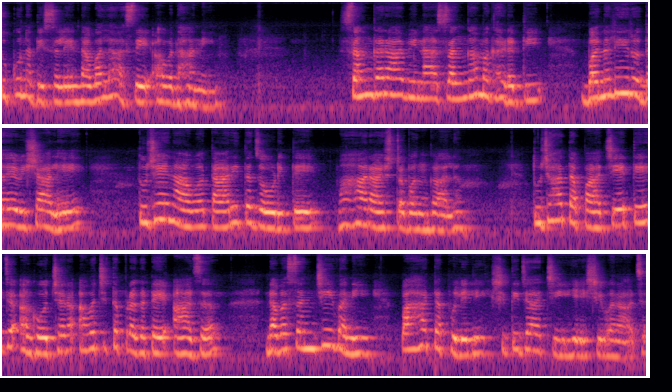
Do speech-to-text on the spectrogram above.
चुकून दिसले नवल असे अवधानी. संगराविना संगम घडती बनली हृदय विशाले तुझे नाव तारित जोडिते महाराष्ट्र बंगाल. तुझ्या तपाचे तेज अगोचर अवचित प्रगटे आज नवसंजीवनी पहाट फुलली क्षितिजाची ये शिवराज.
